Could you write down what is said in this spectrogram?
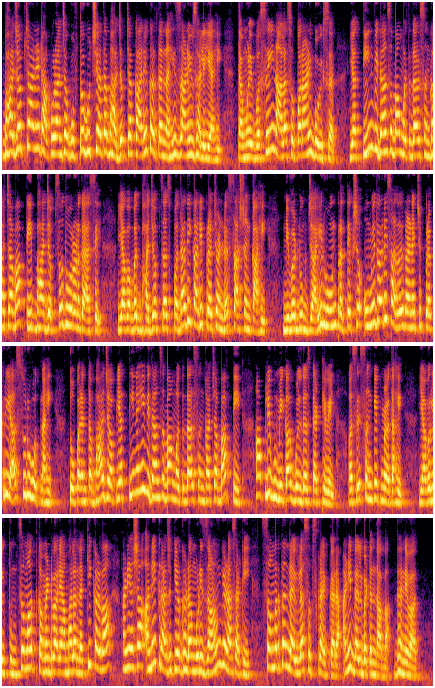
भाजपच्या आणि ठाकूरांच्या गुप्तगुच्छी आता भाजपच्या कार्यकर्त्यांनाही जाणीव झालेली आहे. त्यामुळे वसई नालासोपारा आणि बोईसर या तीन विधानसभा मतदारसंघाच्या बाबतीत भाजपचं धोरण काय असेल? याबाबत भाजपचाच पदाधिकारी प्रचंड साशंक आहे. निवडणूक जाहीर होऊन प्रत्यक्ष उमेदवारी सादर करण्याची प्रक्रिया सुरू होत नाही. तोपर्यंत भाजप या तीनही विधानसभा मतदारसंघाच्या बाबतीत आपली भूमिका गुलदस्त्यात ठेवेल असे संकेत मिळत आहेत. यावरील तुमचं मत कमेंटद्वारे आम्हाला नक्की कळवा आणि अशा अनेक राजकीय घडामोडी जाणून घेण्यासाठी समर्थन लाईव्हला सबस्क्राईब करा आणि बेल बटन दाबा. धन्यवाद.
